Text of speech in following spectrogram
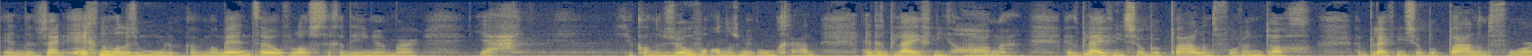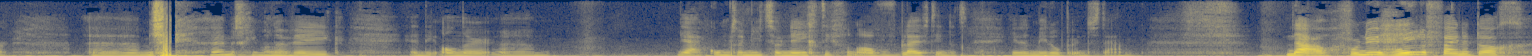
En er zijn echt nog wel eens moeilijke momenten of lastige dingen. Maar ja, je kan er zoveel anders mee omgaan. En het blijft niet hangen. Het blijft niet zo bepalend voor een dag. Het blijft niet zo bepalend voor uh, misschien, hè, misschien wel een week. En die ander um, ja, komt er niet zo negatief van af of blijft in het, in het middelpunt staan. Nou, voor nu hele fijne dag.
